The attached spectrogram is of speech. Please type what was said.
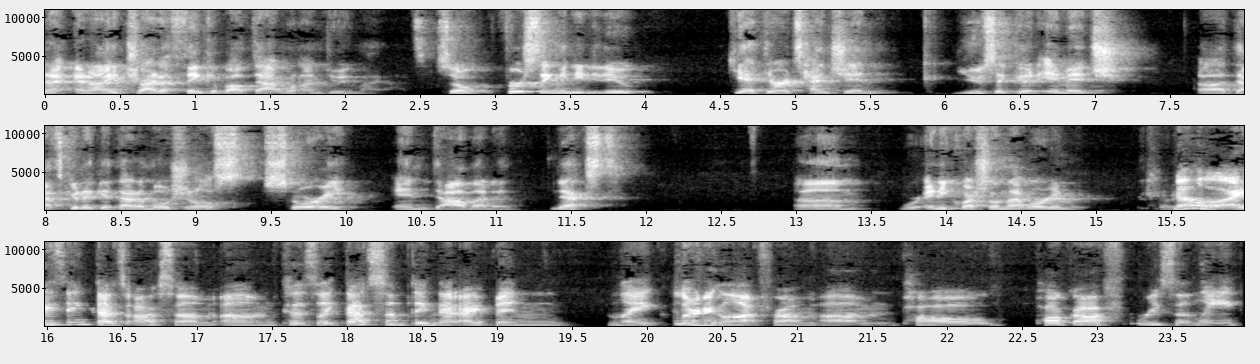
And I, and I try to think about that when I'm doing my ads. So, first thing we need to do get their attention, use a good image uh, that's going to get that emotional s- story and dial that in. Next, um, were any questions on that, Morgan? Sorry. No, I think that's awesome. Um, because like that's something that I've been like learning a lot from um Paul Paul Goff recently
